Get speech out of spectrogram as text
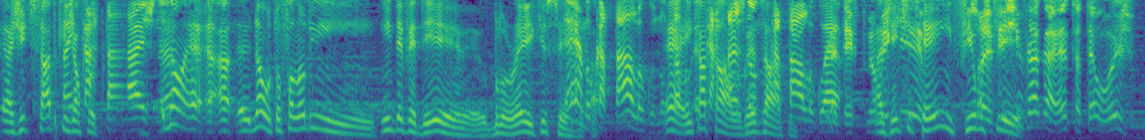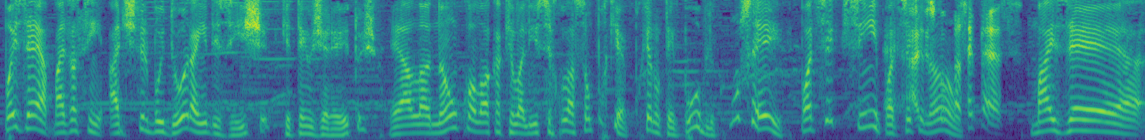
A gente sabe que Tá já foi. cartaz, né? Não, é, é, não, eu tô falando em, em DVD, Blu-ray, que seja. É, no catálogo. No É, em catálogo, cartaz, não, exato. No catálogo, é. É, A gente que tem filmes só existe que- em VHS até hoje. Pois é, mas assim, a distribuidora ainda existe, que tem os direitos. Ela não coloca aquilo ali em circulação, por quê? Porque não tem público? Não sei. Pode ser que sim, pode ser a que não. é. Mas é.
